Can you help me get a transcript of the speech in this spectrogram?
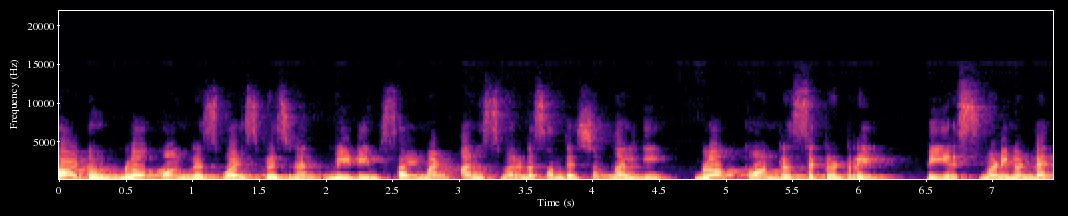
Kattoor block Congress vice president V D Simon അനുസ്മരണ സന്ദേശം നൽകി. Block Congress secretary P S Manikandan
